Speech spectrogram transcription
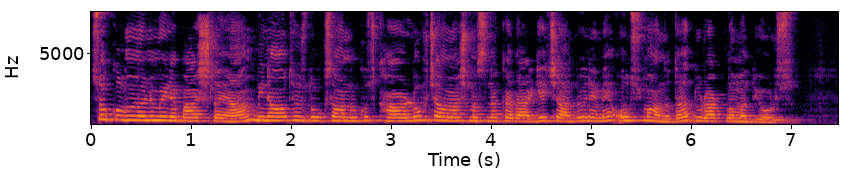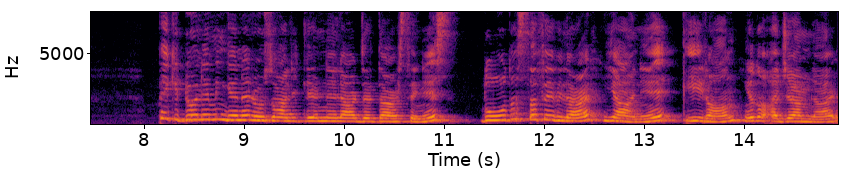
Sokul'un ölümüyle başlayan 1699 Karlofça Anlaşması'na kadar geçen döneme Osmanlı'da duraklama diyoruz. Peki dönemin genel özellikleri nelerdir derseniz Doğuda Safeviler yani İran ya da Acemler,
